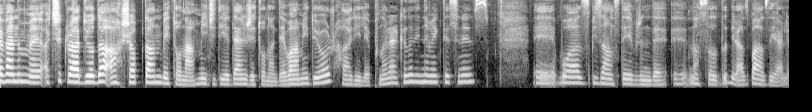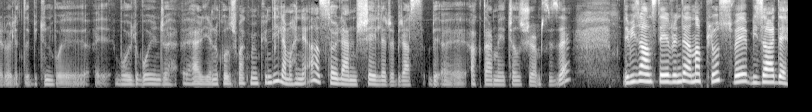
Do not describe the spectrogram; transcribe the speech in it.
Efendim e, Açık Radyo'da Ahşaptan Betona, Mecidiyeden Jeton'a devam ediyor. Haliyle Pınar Erkan'ı dinlemektesiniz. E, Boğaz Bizans devrinde e, nasıldı? Biraz bazı yerler öyle de bütün boy, e, boylu boyunca her yerini konuşmak mümkün değil ama hani az söylenmiş şeyleri biraz e, aktarmaya çalışıyorum size. E, Bizans devrinde Anaplos ve Bizade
